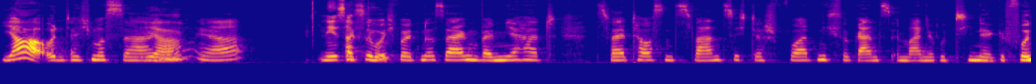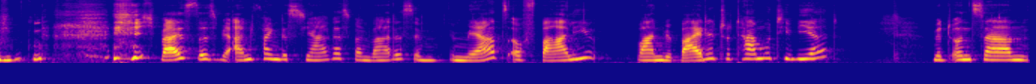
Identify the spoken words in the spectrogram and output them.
Ja, und ich muss sagen, ja. ja Nee, sag Achso, du. ich wollte nur sagen, bei mir hat 2020 der Sport nicht so ganz in meine Routine gefunden. Ich weiß, dass wir Anfang des Jahres, wann war das? Im, im März auf Bali, waren wir beide total motiviert mit unserem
